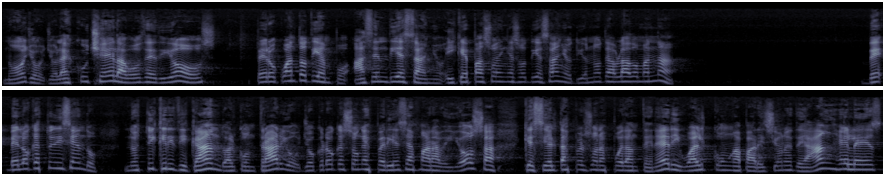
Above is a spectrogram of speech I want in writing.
no, yo, yo la escuché, la voz de Dios, pero ¿cuánto tiempo? Hacen 10 años. ¿Y qué pasó en esos 10 años? Dios no te ha hablado más nada. ¿Ve, ¿Ve, lo que estoy diciendo? No estoy criticando, al contrario, yo creo que son experiencias maravillosas que ciertas personas puedan tener, igual con apariciones de ángeles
